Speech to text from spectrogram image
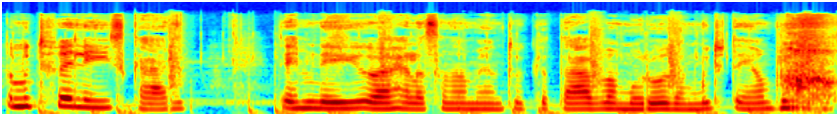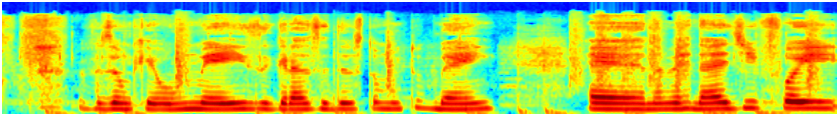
Tô muito feliz, cara. Terminei o relacionamento que eu tava amoroso há muito tempo. Vai fazer um que? Um mês e graças a Deus tô muito bem. É, na verdade, foi.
